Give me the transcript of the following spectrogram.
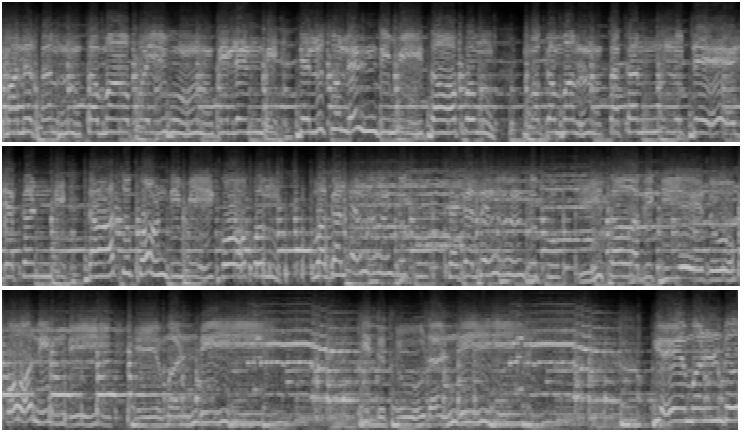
మనసంత మాపై తెలుసులెండి మీ తాపం మగమంత కన్నులు చేయకండి. దాచుకోండి మీ కోపం వగలెందుకు చెగలెందుకు? ఈసారికి ఏదో పోనింది ఏమండి? ఇది చూడండి ఏమండో?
